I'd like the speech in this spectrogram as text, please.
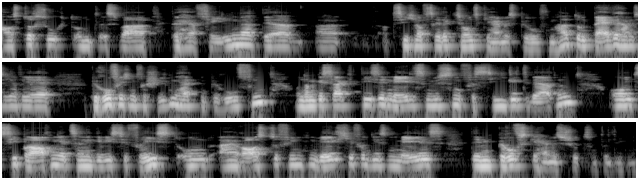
hausdurchsucht und es war der Herr Fellner, der äh, sich aufs Redaktionsgeheimnis berufen hat und beide haben sich auf ihre beruflichen Verschiedenheiten berufen und haben gesagt, diese Mails müssen versiegelt werden und sie brauchen jetzt eine gewisse Frist, um herauszufinden, welche von diesen Mails dem Berufsgeheimnisschutz unterliegen.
